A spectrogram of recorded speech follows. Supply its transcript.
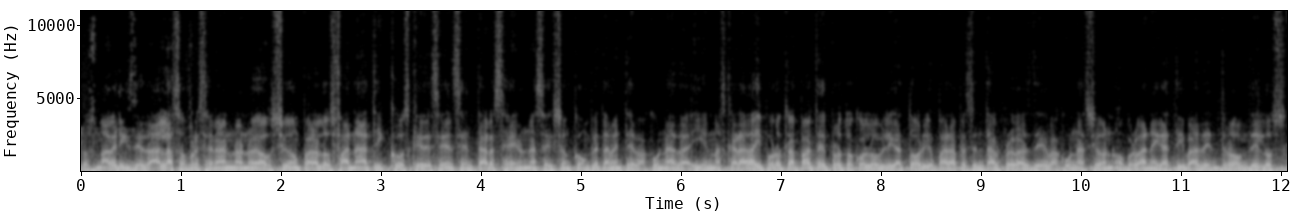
Los Mavericks de Dallas ofrecerán una nueva opción para los fanáticos que deseen sentarse en una sección completamente vacunada y enmascarada y por otra parte el protocolo obligatorio para presentar pruebas de vacunación o prueba negativa dentro de, los,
